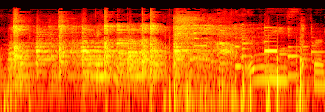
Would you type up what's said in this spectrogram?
Ah, at least spread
